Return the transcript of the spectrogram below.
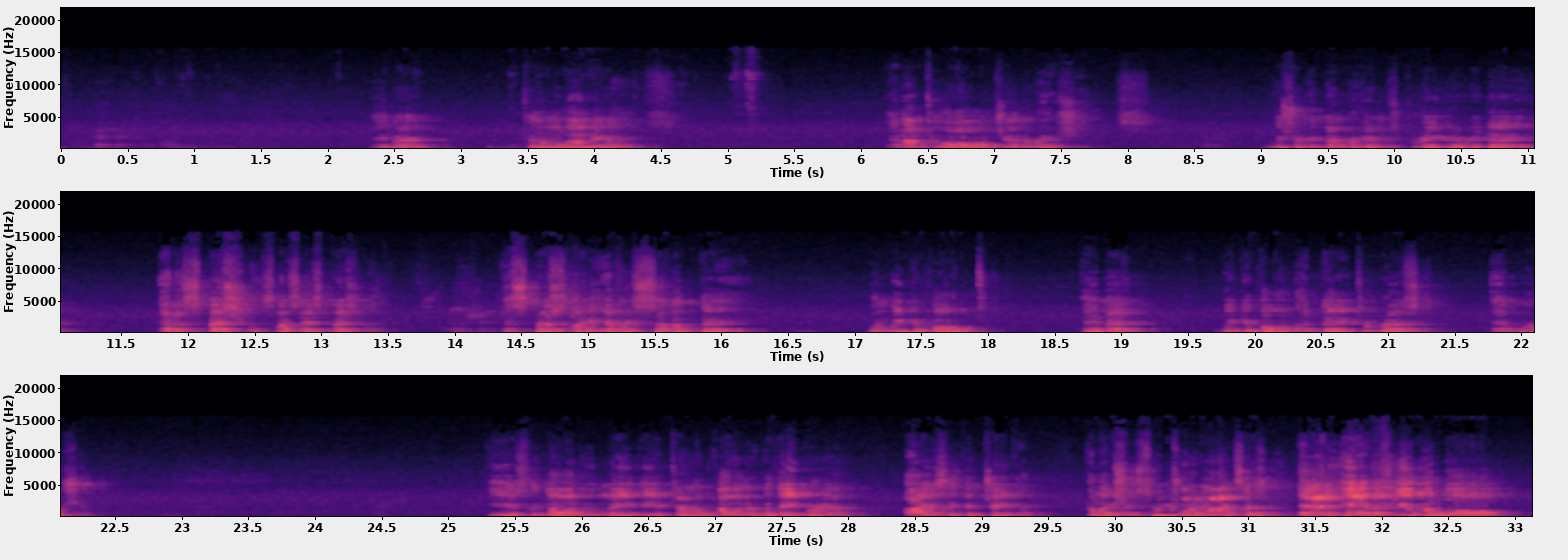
Amen? To the millennials, and unto all generations. We should remember him as creator every day. And especially, somebody say especially, especially every seventh day when we devote, amen, we devote a day to rest and worship. He is the God who made the eternal covenant with Abraham, Isaac, and Jacob. Galatians 3.29 says, And if you belong,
